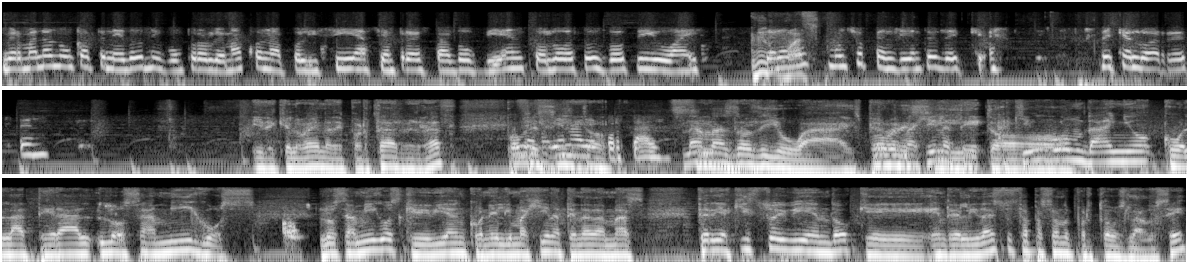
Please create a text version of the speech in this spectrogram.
Mi hermana nunca ha tenido ningún problema con la policía, siempre ha estado bien, solo esos dos DUIs. Tenemos más. mucho pendiente de que, de que lo arresten, Y de que lo vayan a deportar, ¿verdad? Pobrecito. Nada más dos DUIs, Pero imagínate, aquí hubo un daño colateral. Los amigos, los amigos que vivían con él, imagínate nada más. Terry, aquí estoy viendo que en realidad esto está pasando por todos lados, ¿eh?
